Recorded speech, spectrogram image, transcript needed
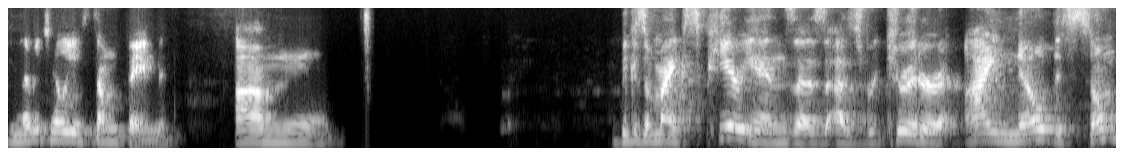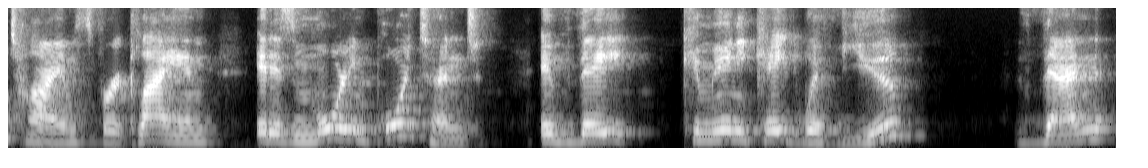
Let me tell you something. Um, because of my experience as as recruiter i know that sometimes for a client it is more important if they communicate with you than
